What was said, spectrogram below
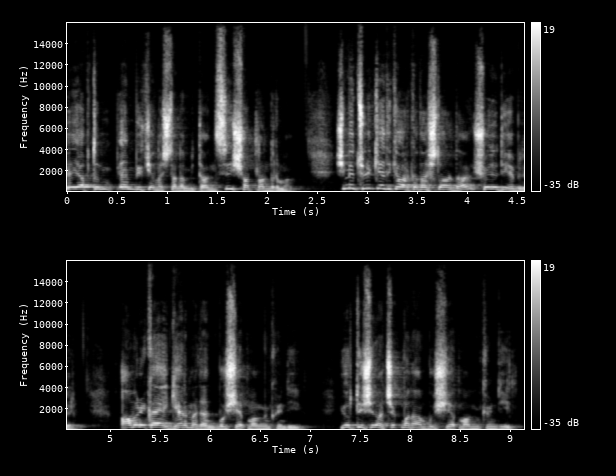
Ve yaptığım en büyük yanlışlardan bir tanesi şartlandırma. Şimdi Türkiye'deki arkadaşlar da şöyle diyebilir. Amerika'ya gelmeden bu işi yapmam mümkün değil. Yurt dışına çıkmadan bu işi yapmam mümkün değil.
